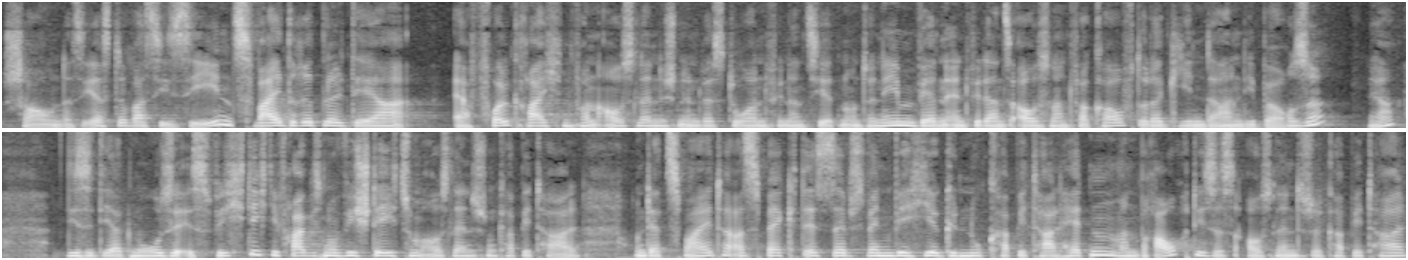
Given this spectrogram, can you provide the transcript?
schauen. Das erste, was Sie sehen, zwei Drittel der erfolgreichen von ausländischen Investoren finanzierten Unternehmen werden entweder ins Ausland verkauft oder gehen da an die Börse. Ja? Diese Diagnose ist wichtig. Die Frage ist nur, wie stehe ich zum ausländischen Kapital? Und der zweite Aspekt ist, selbst wenn wir hier genug Kapital hätten, man braucht dieses ausländische Kapital,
